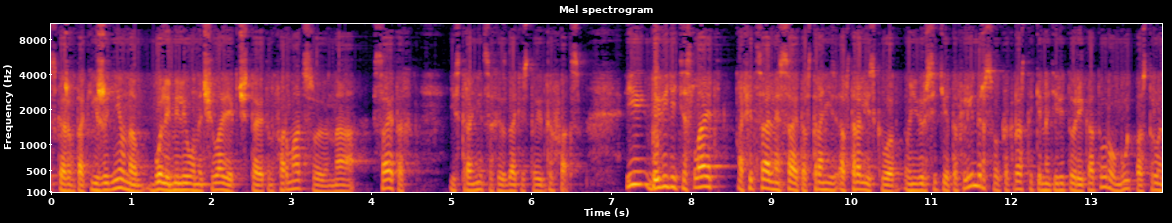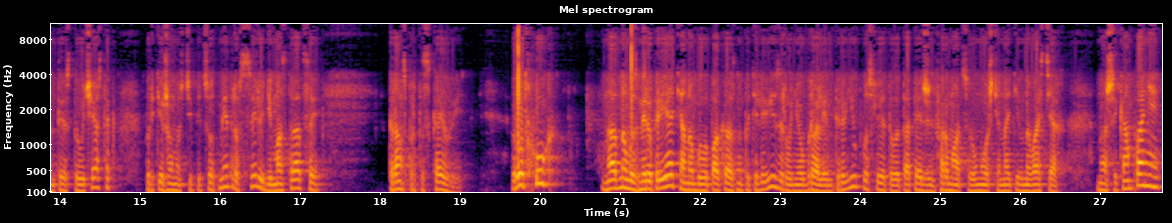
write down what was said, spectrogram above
скажем так, ежедневно более миллиона человек читают информацию на сайтах и страницах издательства Интерфакс. И вы видите слайд, официальный сайт Австралийского университета Флиндерсова, как раз таки на территории которого будет построен тестовый участок протяженностью 500 метров с целью демонстрации транспорта Skyway. Род Хук на одном из мероприятий, оно было показано по телевизору, у него брали интервью после этого, это опять же информацию вы можете найти в новостях нашей компании.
